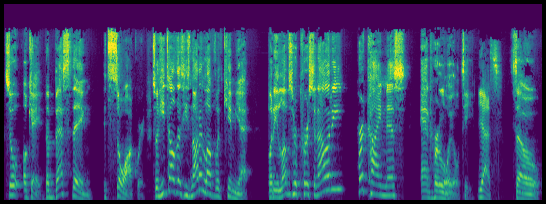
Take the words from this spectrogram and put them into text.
So okay, the best thing. It's so awkward. So he tells us he's not in love with Kim yet, but he loves her personality, her kindness, and her loyalty. Yes. So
